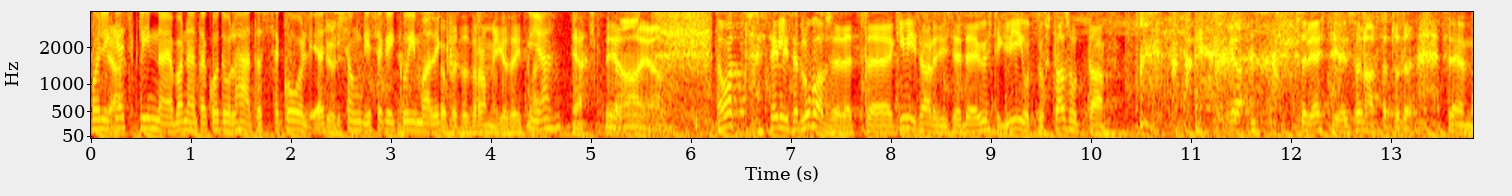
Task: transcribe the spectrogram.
koli Jah. kesklinna ja pane ta kodulähedasse kooli ja Just. siis ongi see kõik võimalik. õpetad rammiga sõitma. Jah. jah. ja, ja. no vot, sellised lubadused, et äh, Kivisaar siis ei tee ühtegi liigutust tasuta. jah, see oli hästi sõnastatud. see on,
